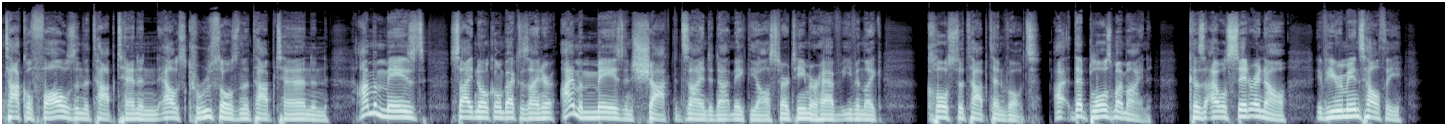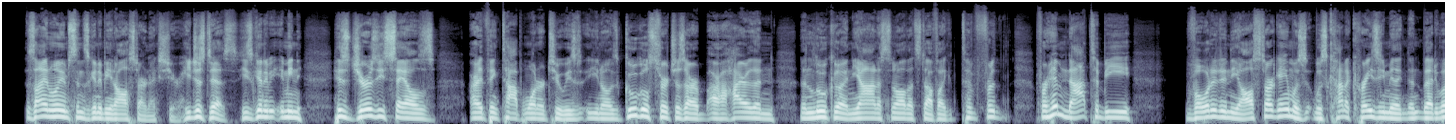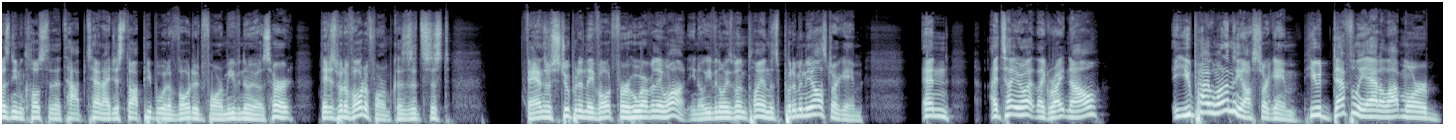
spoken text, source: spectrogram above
Tacko Fall's in the top 10 and Alex Caruso's in the top 10. And I'm amazed. Side note, going back to Zion here, I'm amazed and shocked that Zion did not make the All Star team or have even like close to top 10 votes. I, that blows my mind because I will say it right now. If he remains healthy, Zion Williamson's going to be an all star next year. He just is. He's going to be, I mean, his jersey sales I think, top one or two. He's, you know, his Google searches are, are higher than, than Luka and Giannis and all that stuff. Like, to, for, for him not to be voted in the all star game was, was kind of crazy to me like, that he wasn't even close to the top 10. I just thought people would have voted for him, even though he was hurt. They just would have voted for him because it's just fans are stupid and they vote for whoever they want. You know, even though he's been playing, let's put him in the all star game. And I tell you what, like right now, you probably want him in the All Star game. He would definitely add a lot more,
